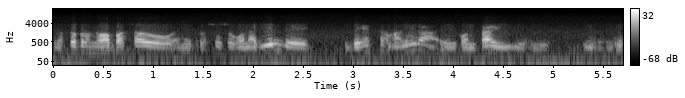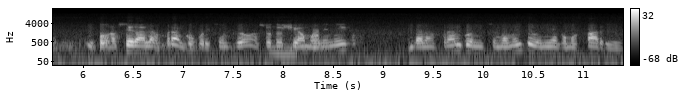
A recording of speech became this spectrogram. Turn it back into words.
Nosotros nos ha pasado en el proceso con Ariel de, de esta manera encontrar y, conocer a Alan Franco, por ejemplo. Nosotros llegamos en enero y Alan Franco en ese momento venía como Sparry.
